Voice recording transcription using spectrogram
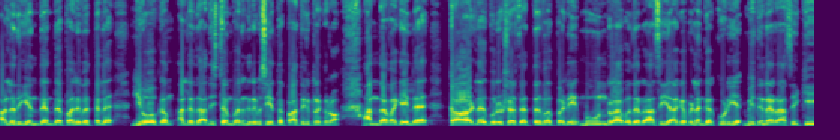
அல்லது எந்தெந்த பருவத்தில் யோகம் அல்லது அதிர்ஷ்டம் வருங்கிற விஷயத்தை பார்த்துக்கிட்டு இருக்கிறோம். அந்த வகையில் கால புருஷ தத்துவப்படி மூன்றாவது ராசியாக விளங்கக்கூடிய மிதன ராசிக்கு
